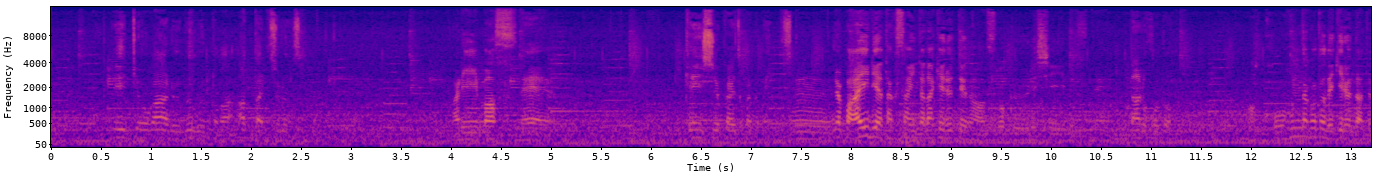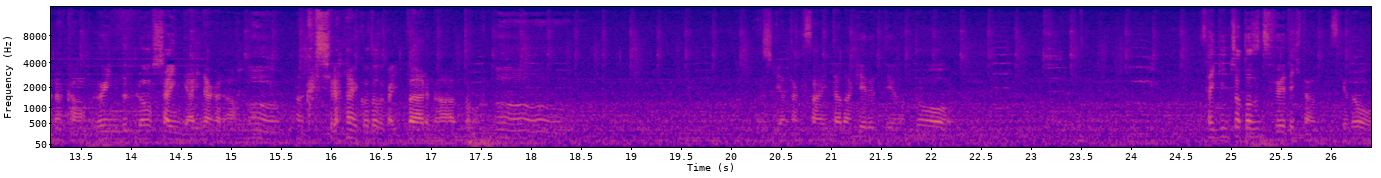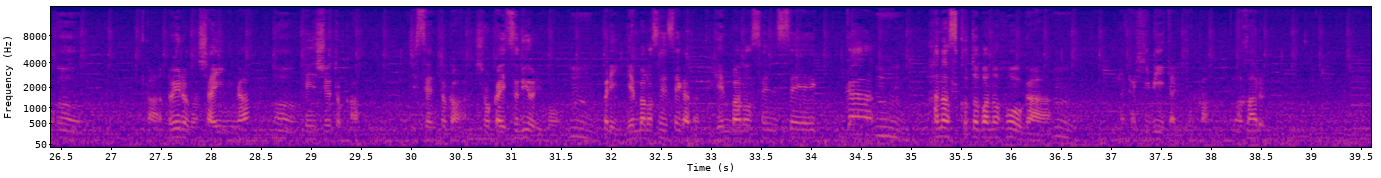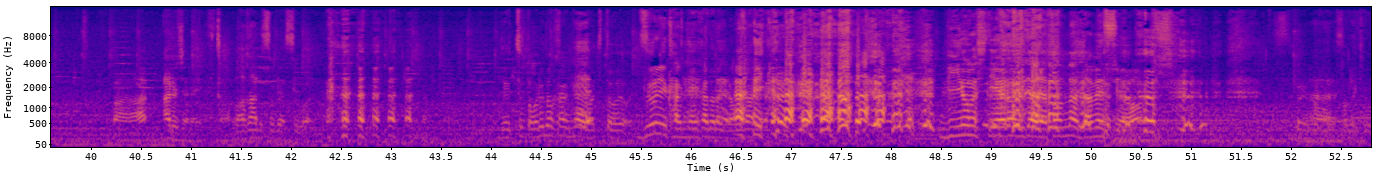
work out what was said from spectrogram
う影響がある部分とかあったりするんですか？ありますね。研修会とかでもいいんですか、うんやっぱアイディアたくさんいただけるっていうのはすごく嬉しいですね。なるほど、あこんなことできるんだってなんかロインロ社員でありながらうん。なんか知らないこととかいっぱいあるなと。うんうんうんアイディアたくさんいただけるっていうのと最近ちょっとずつ増えてきたんですけど、なんかロイロの社員が研修とか実践とか紹介するよりもやっうんぱり現場の先生方って現場の先生がうん。話す言葉の方がうなんか響いたりとか。んわかるはああるじゃないですか。わかるそれはすごい。でちょっと俺の考えはちょっとずるい考え方だけどわかる。利用してやろうみたいなそんなんダメですよ。す。ごい。その気持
